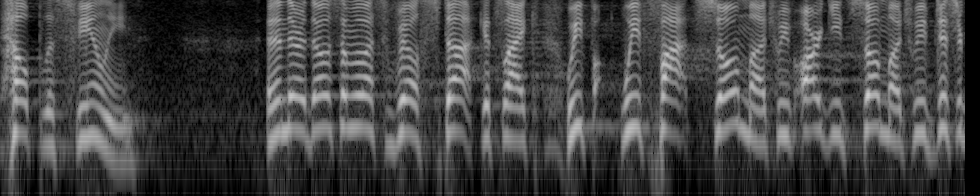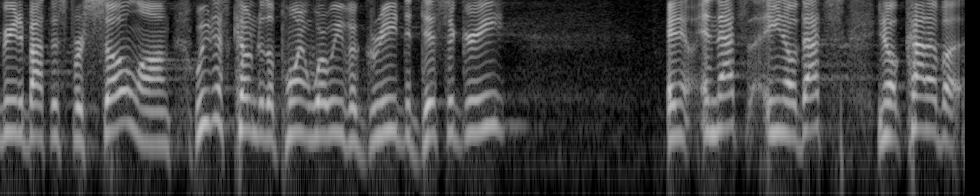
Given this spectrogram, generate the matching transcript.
helpless feeling. And then there are those, some of us feel stuck. It's like we've, we've fought so much, we've argued so much, we've disagreed about this for so long, we've just come to the point where we've agreed to disagree. And, and that's, you know, that's, you know, kind of a,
